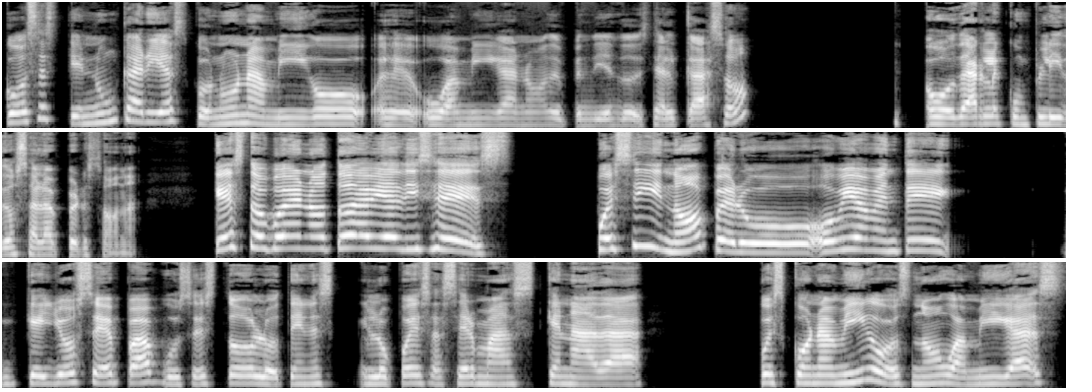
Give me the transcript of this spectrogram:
Cosas que nunca harías con un amigo eh, o amiga, ¿no? Dependiendo de sea el caso. O darle cumplidos a la persona. Que esto, bueno, todavía dices, pues sí, ¿no? Pero obviamente que yo sepa, pues esto lo tienes, lo puedes hacer más que nada, pues con amigos, ¿no? O amigas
